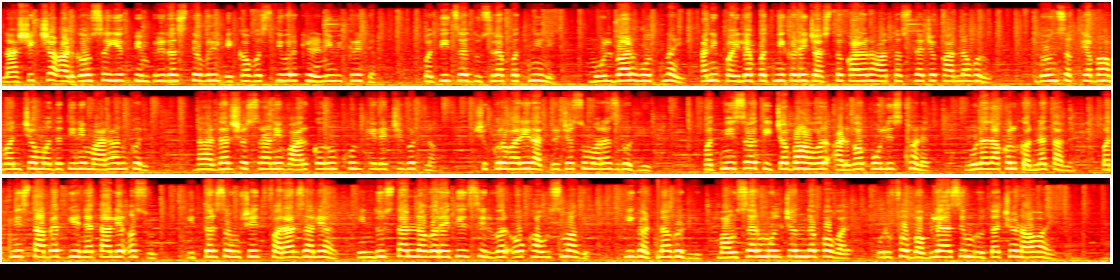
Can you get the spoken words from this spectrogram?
नाशिकच्या आडगाव सय्यद पिंपरी रस्त्यावरील एका वस्तीवर खेळणी विक्रेत्या पतीचं दुसऱ्या पत्नीने मूलबाळ होत नाही आणि पहिल्या पत्नीकडे जास्त काळ राहत असल्याच्या कारणावरून दोन सख्या भावांच्या मदतीने मारहाण करीत धारदार शस्त्राने वार करून खून केल्याची घटना शुक्रवारी रात्रीच्या सुमारास घडली. पत्नीसह तिच्या भावावर आडगाव पोलीस ठाण्यात गुन्हा दाखल करण्यात आला. पत्नीस ताब्यात घेण्यात आले असून इतर संशयित फरार झाले आहे हिंदुस्थान नगर येथील सिल्वर ओक हाऊस मागे ही घटना घडली. भाऊसर मूलचंद पवार उर्फ बबले असे मृताचे नाव आहे.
